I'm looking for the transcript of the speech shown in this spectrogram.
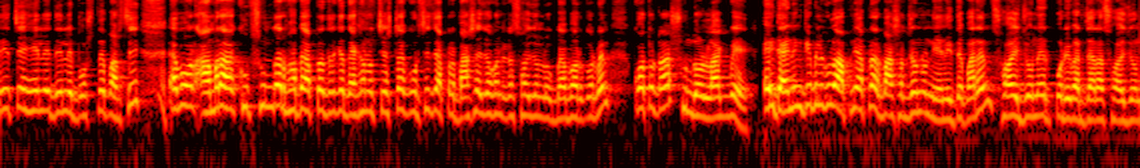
নেচে হেলে দেলে বসতে পারছি এবং আমরা খুব সুন্দরভাবে আপনাদেরকে দেখানোর চেষ্টা করছি যে আপনার বাসায় যখন এটা ছয়জন লোক ব্যবহার করবেন, কতটা সুন্দর লাগবে। এই ডাইনিং টেবিলগুলো আপনি আপনার বাসার জন্য নিয়ে নিতে পারেন। ছয়জনের পরিবার যারা ছয়জন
